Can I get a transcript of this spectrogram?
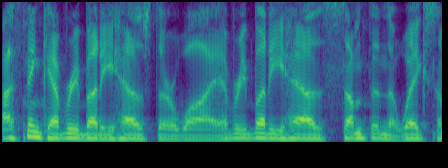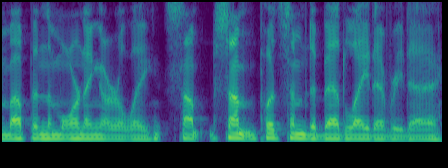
I think everybody has their why. Everybody has something that wakes them up in the morning early, some something puts them to bed late every day.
